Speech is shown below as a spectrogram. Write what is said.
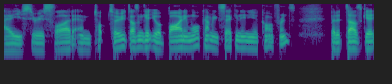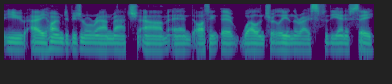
a serious slide. And top two doesn't get you a bye anymore, coming second in your conference, but it does get you a home divisional round match. Um, and I think they're well and truly in the race for the NFC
